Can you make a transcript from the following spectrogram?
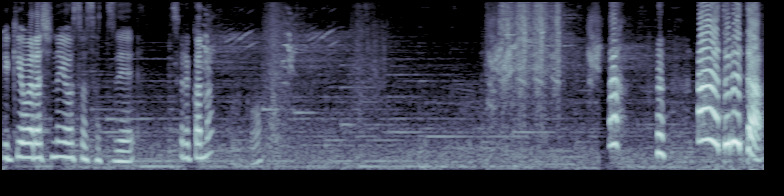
雪わらしの様子を撮影。それかな？あ？あ！ー取れた！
